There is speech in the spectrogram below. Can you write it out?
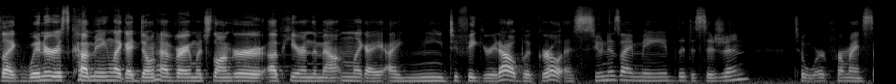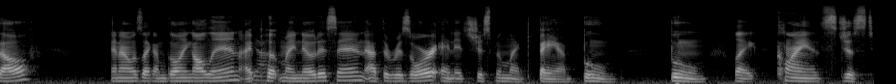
like winter is coming. Like I don't have very much longer up here in the mountain. Like I, I need to figure it out. But girl as soon as I made the decision to work for myself and I was like I'm going all in I Yeah. put my notice in at the resort and it's just been like bam boom boom like clients just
